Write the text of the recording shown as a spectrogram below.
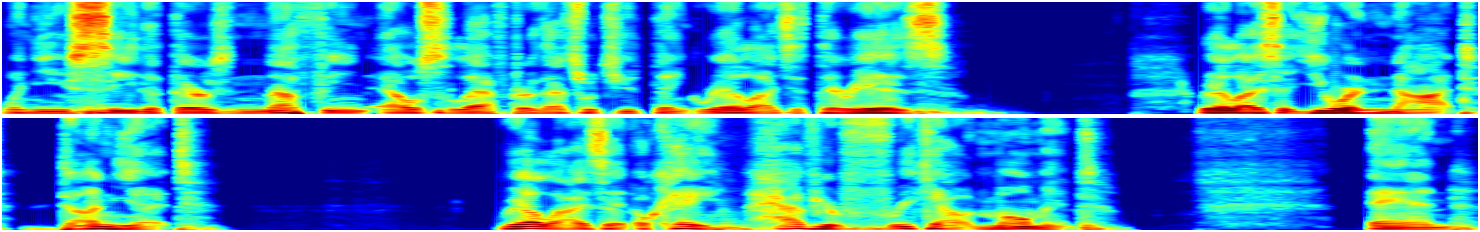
when you see that there's nothing else left, or that's what you think. Realize that there is. Realize that you are not done yet. Realize that, okay, have your freak out moment. And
